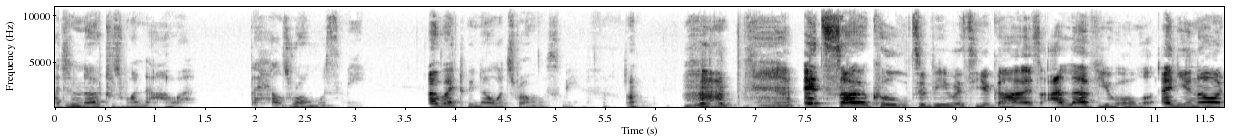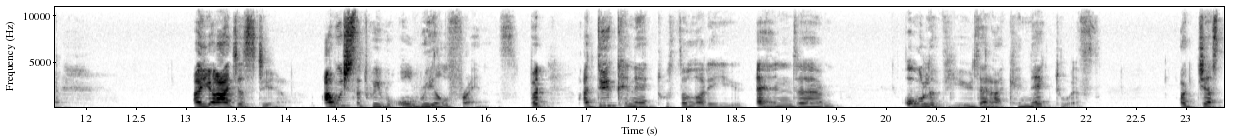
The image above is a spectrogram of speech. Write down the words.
I didn't know it was one hour. What the hell's wrong with me? Oh, wait, we know what's wrong with me. it's so cool to be with you guys. I love you all. And you know what? I, I just do. I wish that we were all real friends. But I do connect with a lot of you. And um, all of you that I connect with are just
